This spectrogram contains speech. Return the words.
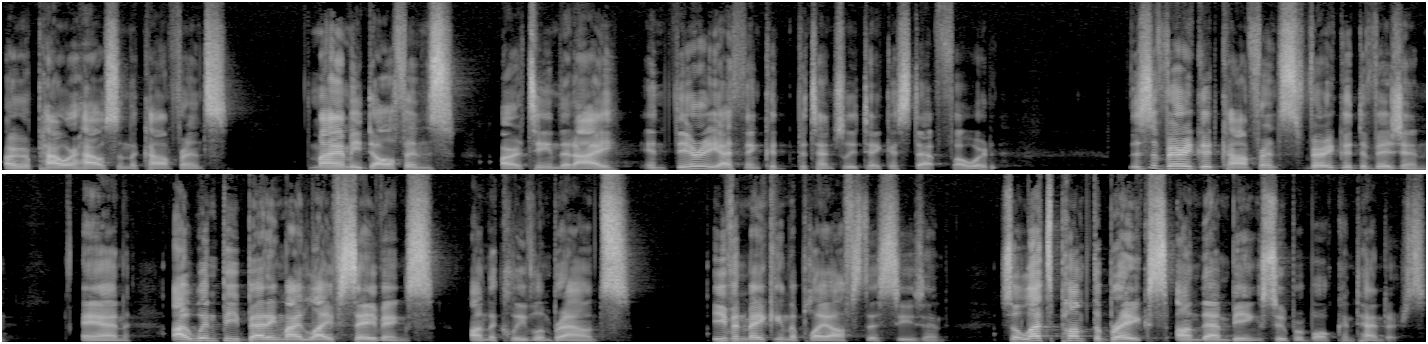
are a powerhouse in the conference. The Miami Dolphins are a team that I, in theory, I think could potentially take a step forward. This is a very good conference, very good division, and I wouldn't be betting my life savings on the Cleveland Browns, even making the playoffs this season. So let's pump the brakes on them being Super Bowl contenders.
